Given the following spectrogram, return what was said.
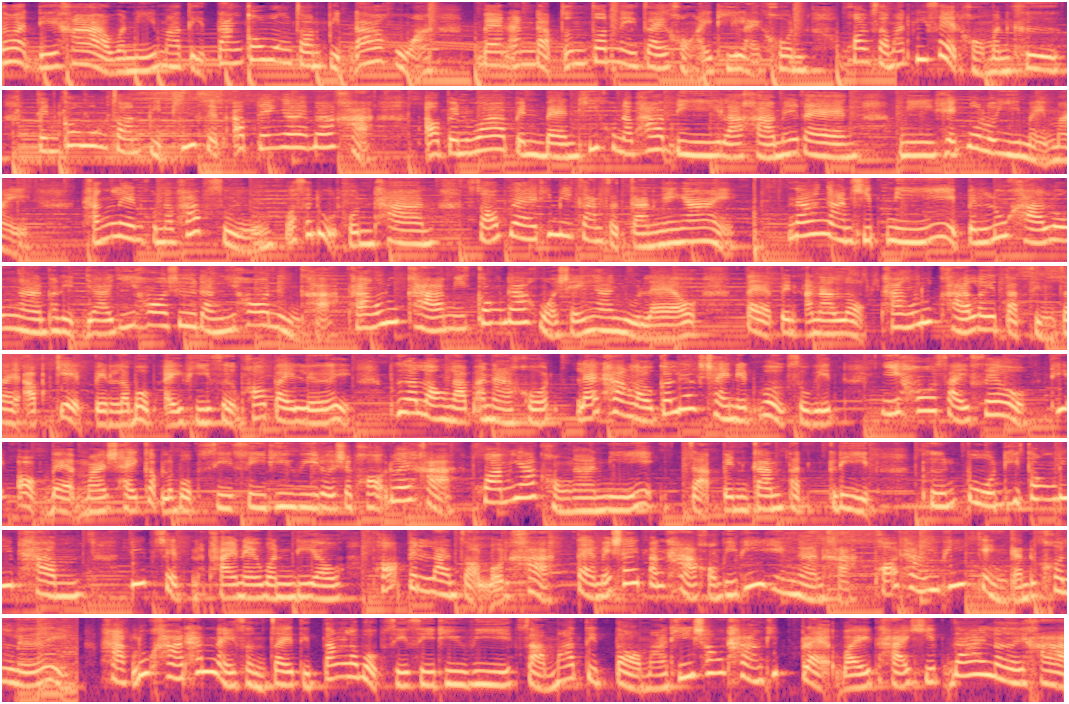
สวัสดีค่ะ วันนี้มาติดตั้งกล้องวงจรปิดด้าหัว แบรนด์อันดับต้นๆในใจของไอทีหลายคน ความสามารถพิเศษของมันคือ เป็นกล้องวงจรปิดที่เซตอัพได้ง่ายมากค่ะ เอาเป็นว่าเป็นแบรนด์ที่คุณภาพดี ราคาไม่แรง มีเทคโนโลยีใหม่ ๆ ทั้งเลนคุณภาพสูง วัสดุทนทาน ซอฟต์แวร์ที่มีการจัดการง่าย ๆ หน้างานคลิปนี้เป็นลูกค้าโรงงานผลิตยายี่ห้อชื่อดังยี่ห้อหนึ่งค่ะ ทางลูกค้ามีกล้องด้าหัวใช้งานอยู่แล้ว แต่เป็นอนาล็อก ทางลูกค้าเลยตัดสินใจอัปเกรดเป็นระบบ IP เสริมเข้าไปเลย เพื่อรองรับอนาคต และทางเราก็เลือกใช้ Network Switch ยี่ห้อไซเซลที่ออกแบบมาใช้กับระบบ CCTV โดยเฉพาะด้วยค่ะ ความยากของงานนี้จะเป็นการตัดกรีด พื้นปูนที่ต้องรีบทำ เสร็จภายในวันเดียว เพราะเป็นลานจอดรถค่ะ แต่ไม่ใช่ปัญหาของพี่ๆทีมงานค่ะ เพราะทางพี่ๆเก่งกันทุกคนเลย หากลูกค้าท่านไหนสนใจติดตั้งระบบ CCTV สามารถติดต่อมาที่ช่องทางที่แปะไว้ท้ายคลิปได้เลยค่ะ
